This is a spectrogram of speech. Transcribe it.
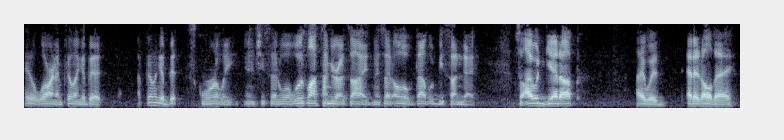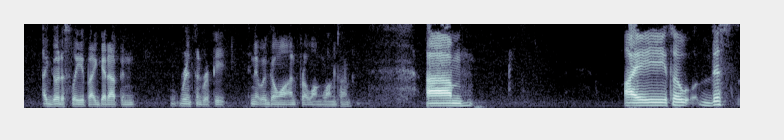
"Hey, Lauren, I'm feeling a bit, I'm feeling a bit squirrely." And she said, "Well, when was the last time you were outside?" And I said, "Oh, that would be Sunday." So I would get up, I would edit all day. I'd go to sleep. I'd get up and rinse and repeat, and it would go on for a long, long time. Um, I so this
